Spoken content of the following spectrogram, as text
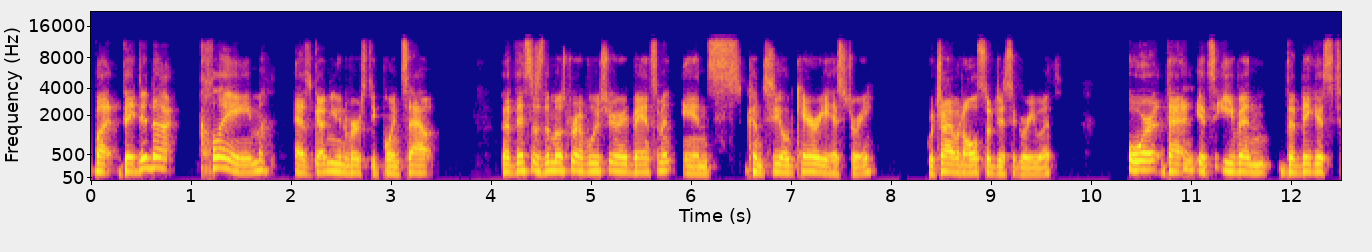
But they did not claim, as Gun University points out, that this is the most revolutionary advancement in concealed carry history, which I would also disagree with, or that hmm. it's even the biggest,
